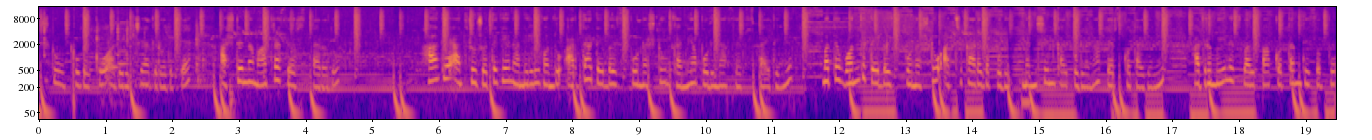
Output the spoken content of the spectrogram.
ಎಷ್ಟು ಉಪ್ಪು ಬೇಕೋ ಅದು ರುಚಿಯಾಗಿರೋದಕ್ಕೆ ಅಷ್ಟನ್ನು ಮಾತ್ರ ಸೇರಿಸ್ತಾ ಇರೋದು. ಹಾಗೆ ಅದ್ರ ಜೊತೆಗೆ ನಾನಿಲ್ಲಿ ಒಂದು ಅರ್ಧ ಟೇಬಲ್ ಸ್ಪೂನಷ್ಟು ಧನಿಯಾ ಪುಡಿನ ಸೇರಿಸ್ತಾ ಇದ್ದೀನಿ. ಮತ್ತು ಒಂದು ಟೇಬಲ್ ಸ್ಪೂನಷ್ಟು ಅಚ್ಚ ಖಾರದ ಪುಡಿ, ಮೆಣಸಿನ್ಕಾಯಿ ಪುಡಿಯನ್ನು ಸೇರಿಸ್ಕೊತಾ ಇದ್ದೀನಿ. ಅದರ ಮೇಲೆ ಸ್ವಲ್ಪ ಕೊತ್ತಂಬರಿ ಸೊಪ್ಪು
